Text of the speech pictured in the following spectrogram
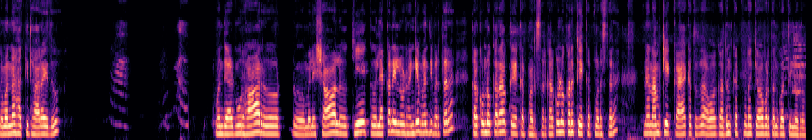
ನಮ್ಮ ಅಣ್ಣ ಹಾಕಿದ ಹಾರ ಇದು. ಒಂದು ಎರಡು ಮೂರು ಹಾರ ಆಮೇಲೆ ಶಾಲ್, ಕೇಕ್, ಲೆಕ್ಕನೇ ಇಲ್ಲ ನೋಡ್ರಿ, ಹಾಗೆ ಮಂದಿ ಬರ್ತಾರೆ. ಕರ್ಕೊಂಡು ಹೋಗಾರ ಕೇಕ್ ಕಟ್ ಮಾಡಿಸ್ತಾರೆ. ಕರ್ಕೊಂಡು ಹೋಗಾರ ಕೇಕ್ ಕಟ್ ಮಾಡಿಸ್ತಾರೆ. ನಾ ನಮ್ಮ ಕೇಕ್ ಕಾಯಕತ್ತದ, ಅವಾಗ ಅದನ್ನು ಕಟ್ ಮಾಡೋಕೆ ಯಾವಾಗ ಬರ್ತಾನೆ ಗೊತ್ತಿಲ್ಲ ನೋಡ್ರಿ.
